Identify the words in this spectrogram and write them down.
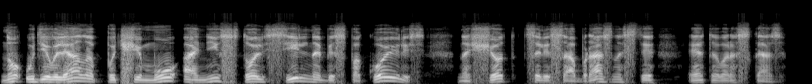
но удивляло, почему они столь сильно беспокоились насчет целесообразности этого рассказа.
